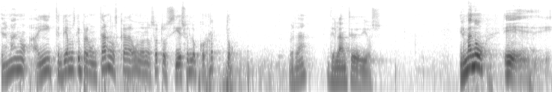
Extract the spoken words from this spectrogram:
Hermano, ahí tendríamos que preguntarnos cada uno de nosotros si eso es lo correcto, ¿verdad? Delante de Dios. Hermano, eh,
